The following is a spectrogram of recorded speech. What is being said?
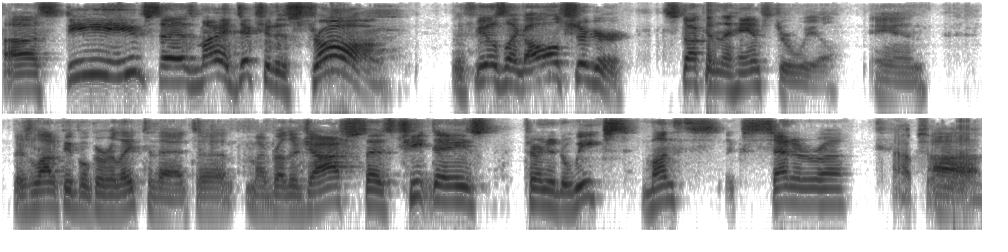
Uh, Steve says, My addiction is strong. It feels like all sugar stuck in the hamster wheel. And there's a lot of people who can relate to that. Uh, my brother Josh says, Cheat days turn into weeks, months, etc. Absolutely. Uh,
